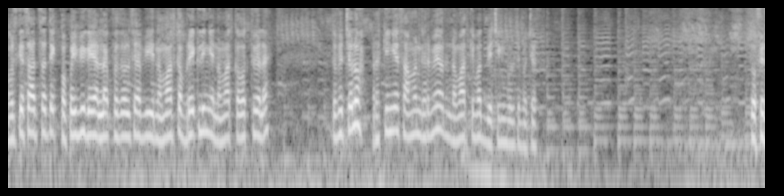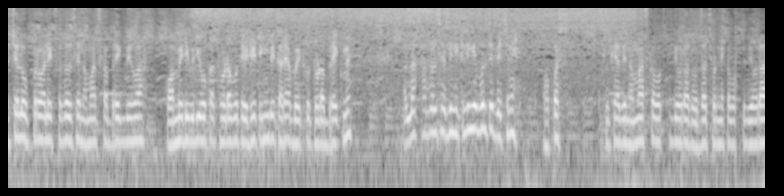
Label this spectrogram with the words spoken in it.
उसके साथ साथ एक पपई भी गई, अल्लाह फजल से। अभी नमाज़ का ब्रेक लेंगे, नमाज़ का वक्त वेला है। तो फिर चलो, रखेंगे सामान घर में और नमाज़ के बाद बेचेंगे बोलते बच्चे तो फिर चलो, ऊपर वाले फजल से नमाज़ का ब्रेक भी हुआ। कॉमेडी वीडियो का थोड़ा बहुत एडिटिंग भी करे, बैठ को थोड़ा ब्रेक में। अल्लाह फजल से अभी निकलेंगे बोलते बेचने। वापस। क्योंकि अभी नमाज़ का वक्त भी हो रहा, रोजा छोड़ने का वक्त भी हो रहा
